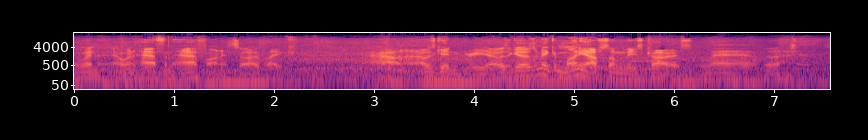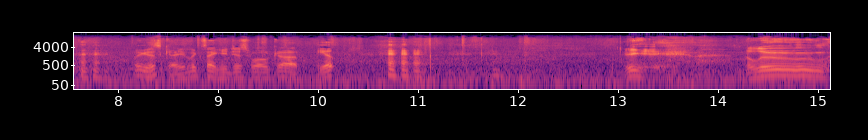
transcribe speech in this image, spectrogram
I went I went half and half on it, so I was like, I don't know. I was getting greedy. I was I was making money off some of these cars. Wow. Uh, look at this guy. He looks like he just woke up. Yep. Yeah. Blue,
